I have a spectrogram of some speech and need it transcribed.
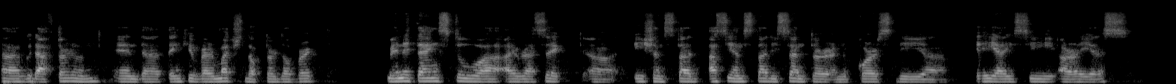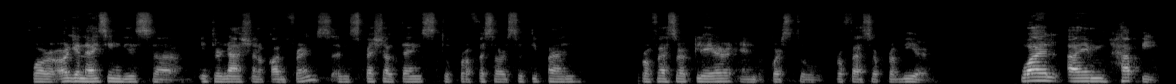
Uh, good afternoon, and uh, thank you very much, Dr. Dovert. Many thanks to uh, IRASEC, uh, Asian Stud ASEAN Study Center, and of course the uh, AIC RIS for organizing this uh, international conference. And special thanks to Professor Suthiphand, Professor Claire, and of course to Professor Prabir. While I'm happy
